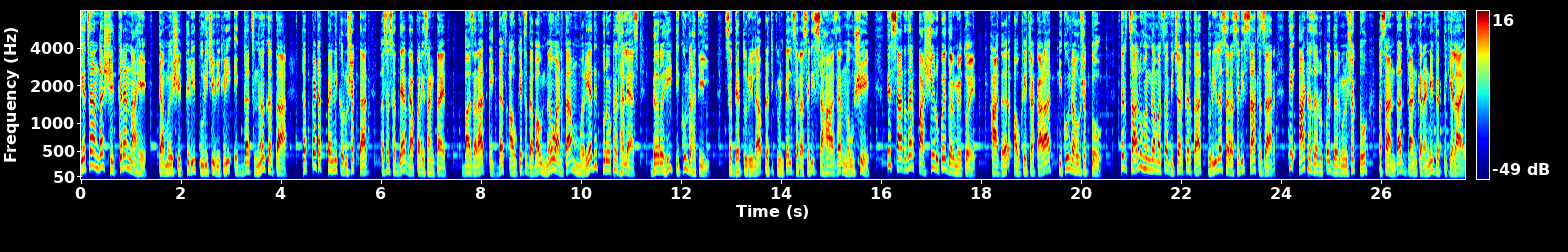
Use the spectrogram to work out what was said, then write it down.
याचा अंदाज शेतकऱ्यांना आहे. त्यामुळे शेतकरी तुरीची विक्री एकदाच न करता टप्प्याटप्प्याने करू शकतात असं सध्या व्यापारी सांगतायत. बाजारात एकदाच अवक्याचा दबाव न वाढता मर्यादित पुरवठा झाल्यास दरही टिकून राहतील. सध्या तुरीला प्रति क्विंटल सरासरी सहा हजार नऊशे ते सात हजार पाचशे रुपये दर मिळतोय. हा दर अवकेच्या काळात टिकून राहू शकतो. तर चालू हंगामाचा विचार करता तुरीला सरासरी सात हजार ते आठ हजार रुपये दर मिळू शकतो असा अंदाज जाणकारांनी व्यक्त केला आहे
